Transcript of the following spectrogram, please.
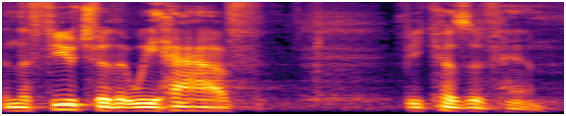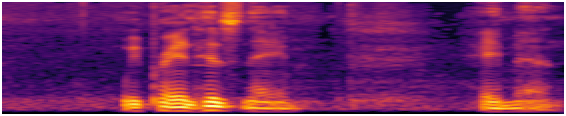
and the future that we have because of him. We pray in his name. Amen.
